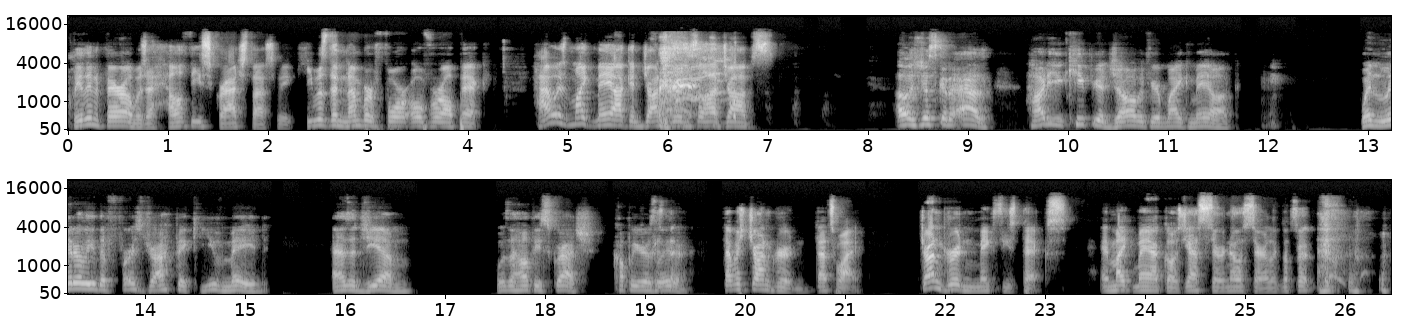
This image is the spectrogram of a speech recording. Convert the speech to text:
Clelin Ferrell was a healthy scratch last week. He was the number four overall pick. How is Mike Mayock and Jon Gruden still have jobs? I was just gonna ask, how do you keep your job if you're Mike Mayock? When literally the first draft pick you've made as a GM was a healthy scratch a couple years later. That, that was Jon Gruden. That's why. Jon Gruden makes these picks. And Mike Mayock goes, Yes, sir, no, sir. Like that's what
